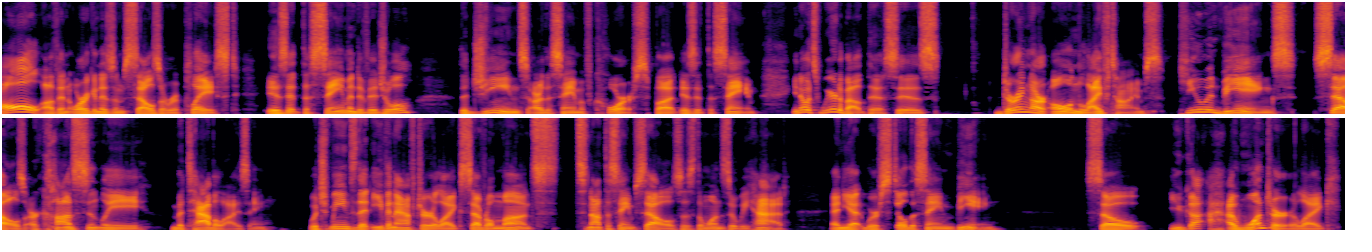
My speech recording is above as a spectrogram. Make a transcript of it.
all of an organism's cells are replaced, is it the same individual? The genes are the same, of course, but is it the same? You know what's weird about this is during our own lifetimes, human beings' cells are constantly metabolizing, which means that even after like several months, it's not the same cells as the ones that we had. And yet we're still the same being. So you got, I wonder, like,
